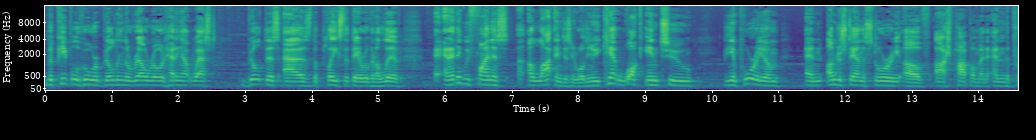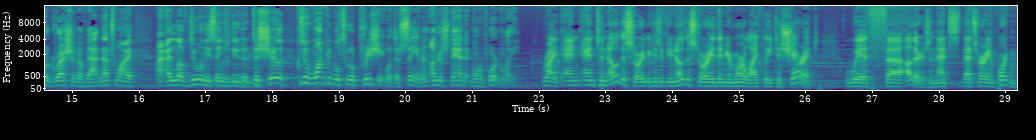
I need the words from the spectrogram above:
the people who were building the railroad heading out west built this as the place that they were going to live. And I think we find this a- lot in Disney World. You know, you can't walk into the Emporium and understand the story of Osh Popham and, and the progression of that. And that's why I, I love doing these things with you to, to mm-hmm. share, because we want people to appreciate what they're seeing and understand it more importantly. Right, and and to know the story because if you know the story, then you're more likely to share it with uh, others, and that's that's very important.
